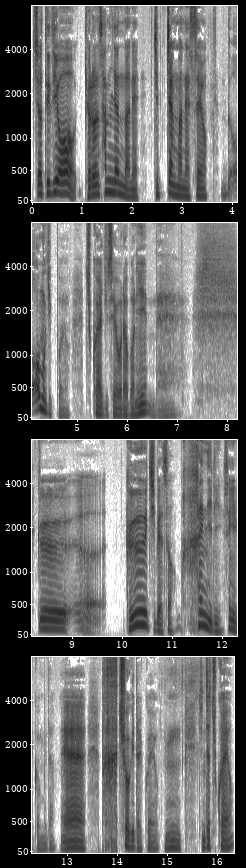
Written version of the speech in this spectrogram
저 드디어 결혼 3년 만에 집장만 했어요. 너무 기뻐요. 축하해 주세요, 오라버니. 네. 그, 어, 그 집에서 많은 일이 생길 겁니다. 예, 다 추억이 될 거예요. 음, 진짜 축하해요.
